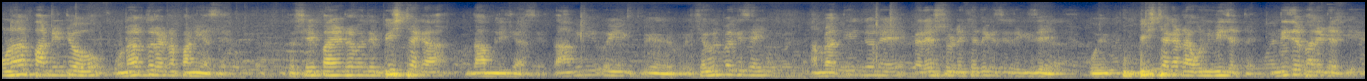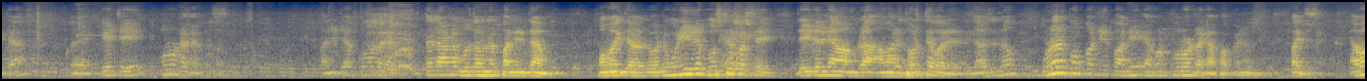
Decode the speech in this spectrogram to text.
ওনার পানিটাও ওনার তো একটা পানি আছে। তো সেই পানিটার মধ্যে বিশ টাকা দাম লিখে আছে। তা আমি ওই সেগুন বাগিচাই আমরা তিনজনে একটা রেস্টুরেন্টে খেতে গেছি, দেখি যে ওই বিশ টাকাটা উনি নিজেরটাই নিজের পানিটা কি, এটা কেটে পনেরো টাকা পানিটা পনেরো টাকা তাহলে আমরা বুঝলাম যে পানির দাম কমাইতে হবে উনি এটা বুঝতে পারছে যে এটা নিয়ে আমরা, আমার ধরতে পারে যার জন্য ওনার কোম্পানির পানি এখন পনেরো টাকা পাবেন। পাইতেছে। এবং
